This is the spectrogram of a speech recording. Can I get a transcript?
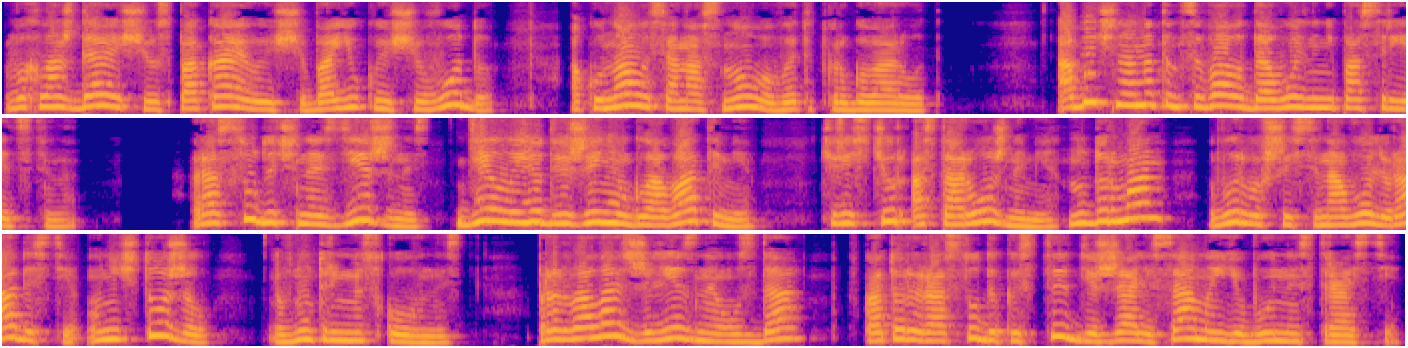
в охлаждающую, успокаивающую, баюкающую воду окуналась она снова в этот круговорот. Обычно она танцевала довольно непосредственно. Рассудочная сдержанность делала ее движения угловатыми, чересчур осторожными, но дурман, вырвавшийся на волю радости, уничтожил внутреннюю скованность. Прорвалась железная узда, в которой рассудок и стыд держали самые ее буйные страсти,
